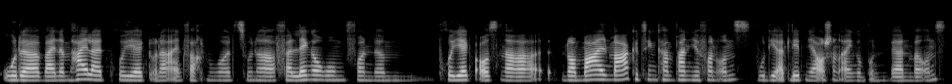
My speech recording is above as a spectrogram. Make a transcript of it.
oder bei einem Highlight-Projekt oder einfach nur zu einer Verlängerung von einem Projekt aus einer normalen Marketingkampagne von uns, wo die Athleten ja auch schon eingebunden werden bei uns,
